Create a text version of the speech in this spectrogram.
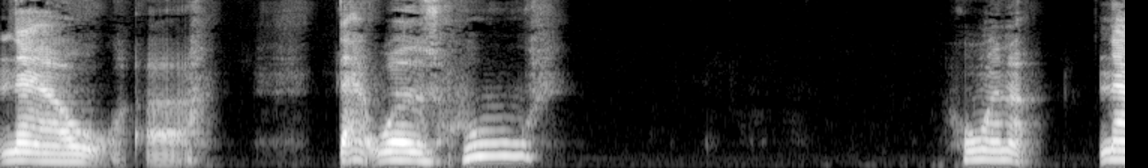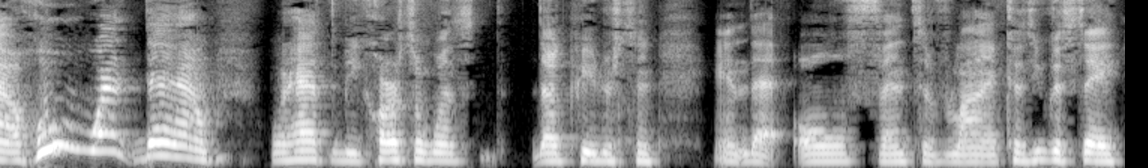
now uh that was who who went up. Now who went down would have to be Carson Wentz, Doug Pederson, and that offensive line because you could say,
